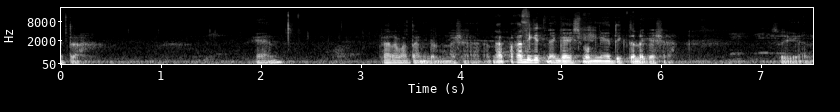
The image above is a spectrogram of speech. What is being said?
Ito. Ayan. Para matanggal mo na siya. Napakadikit niya guys. Magnetic talaga siya. So, yan.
